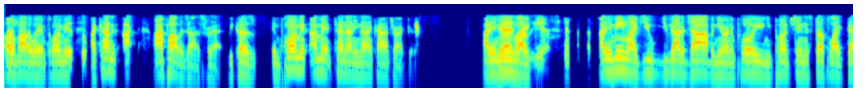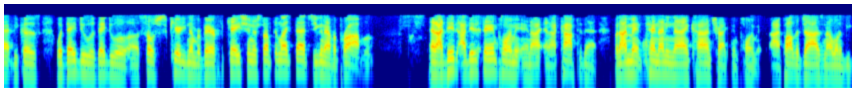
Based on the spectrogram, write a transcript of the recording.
Oh, and by the way, employment, I kind of I, I apologize for that because employment I meant 1099 contractor. I didn't yeah, mean like yeah. I didn't mean like you you got a job and you're an employee and you punch in and stuff like that because what they do is they do a, a social security number verification or something like that, so you're gonna have a problem. And I did I did say employment and I and I copped to that, but I meant 1099 contract employment. I apologize and I want to be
